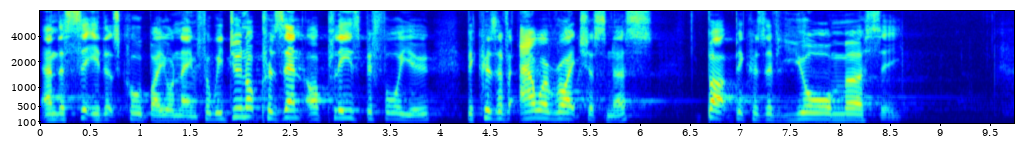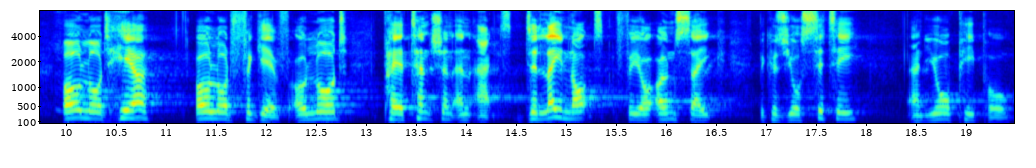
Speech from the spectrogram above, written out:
and the city that's called by your name. For we do not present our pleas before you because of our righteousness, but because of your mercy. O Lord, hear. O Lord, forgive. O Lord, pay attention and act. Delay not for your own sake, because your city and your people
